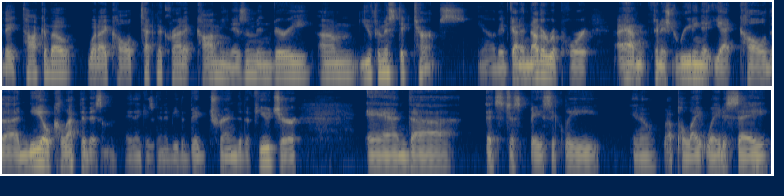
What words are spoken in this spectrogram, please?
they talk about what I call technocratic communism in very um, euphemistic terms. You know, they've got another report. I haven't finished reading it yet called uh, neo collectivism. They think is going to be the big trend of the future, and uh, it's just basically you know a polite way to say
